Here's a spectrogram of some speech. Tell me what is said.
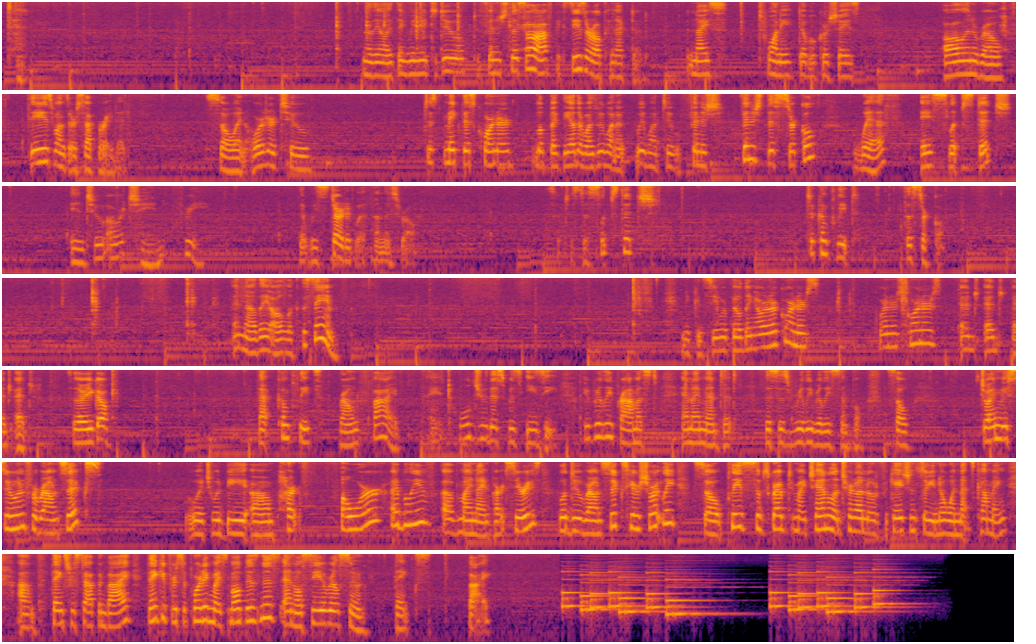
10. Now the only thing we need to do to finish this off, because these are all connected, nice 20 double crochets all in a row. These ones are separated. So in order to just make this corner look like the other ones, we want to we want to finish finish this circle with a slip stitch into our chain three that we started with on this row. So just a slip stitch to complete the circle. And now they all look the same. And you can see we're building out our corners. Corners, corners, edge, edge, edge, edge. So there you go. That completes round five. I told you this was easy. I really promised and I meant it. This is really, really simple. So join me soon for round six, which would be um, part four, I believe, of my nine part series. We'll do round six here shortly, so please subscribe to my channel and turn on notifications so you know when that's coming. Um, thanks for stopping by. Thank you for supporting my small business, and we'll see you real soon. Thanks. Bye.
